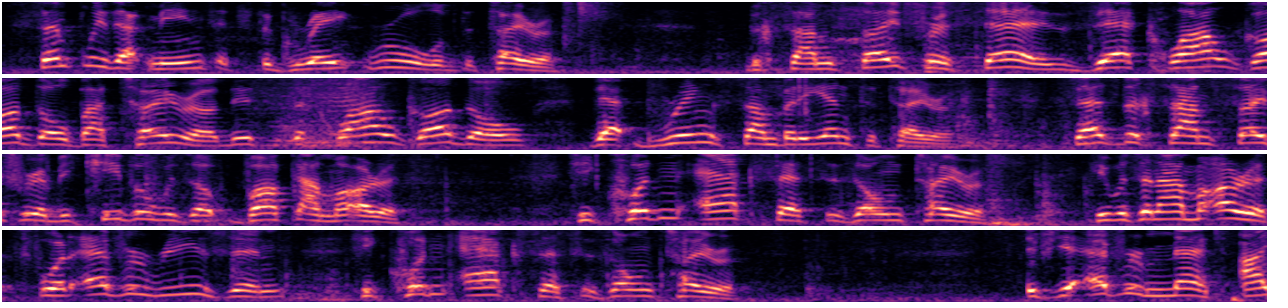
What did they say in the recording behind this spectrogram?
Simply, that means it's the great rule of the Torah. The Chasam Sofer says, Ze klal gadol batayra. This is a klal gadol that brings somebody into Torah. Says the Chasam Sofer, Rabbi Kiva was a bak amaretz. He couldn't access his own Torah. He was an amaretz. For whatever reason, he couldn't access his own Torah. If you ever met, I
